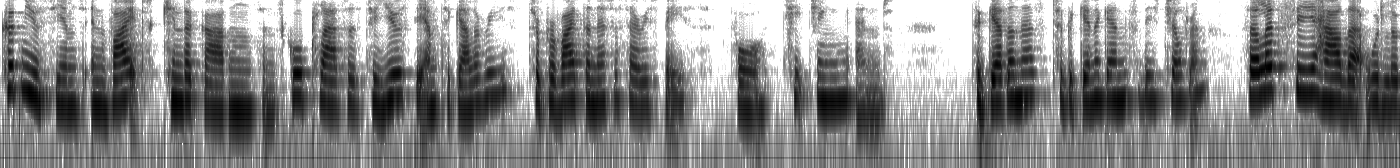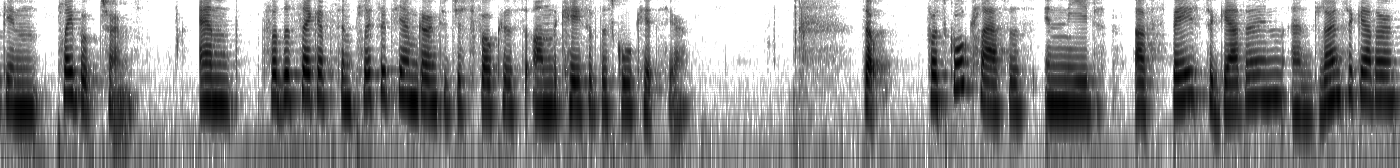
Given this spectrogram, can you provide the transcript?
Could museums invite kindergartens and school classes to use the empty galleries to provide the necessary space for teaching and togetherness to begin again for these children? So let's see how that would look in playbook terms. And for the sake of simplicity, I'm going to just focus on the case of the school kids here. So for school classes in need of space to gather in and learn together,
